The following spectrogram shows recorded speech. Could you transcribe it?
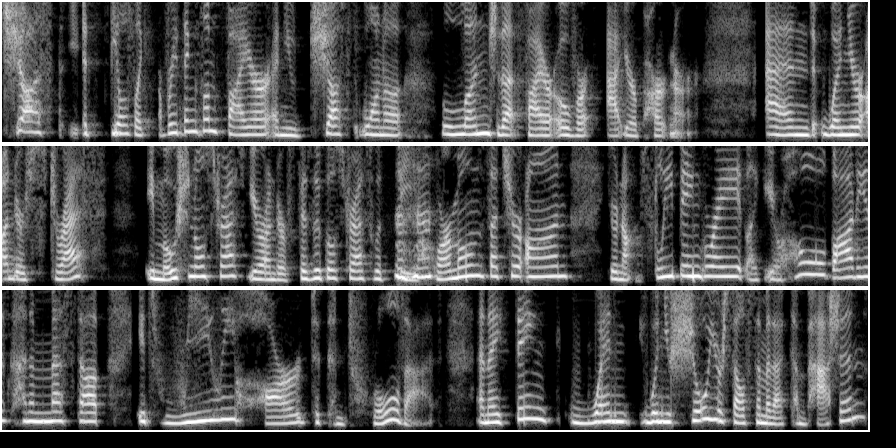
just, it feels like everything's on fire and you just want to lunge that fire over at your partner. And when you're under stress, emotional stress, you're under physical stress with the mm-hmm. hormones that you're on, you're not sleeping great, like your whole body is kind of messed up. It's really hard to control that. And I think when when you show yourself some of that compassion,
